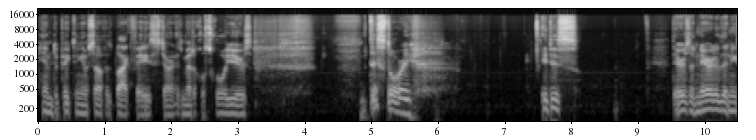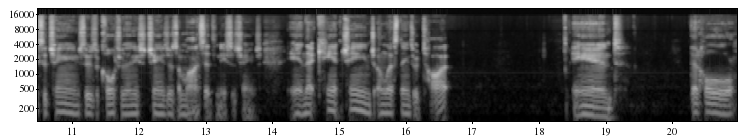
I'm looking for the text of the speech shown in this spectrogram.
him depicting himself as blackface during his medical school years. This story, it just there's a narrative that needs to change. There's a culture that needs to change. There's a mindset that needs to change. And that can't change unless things are taught. And that whole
